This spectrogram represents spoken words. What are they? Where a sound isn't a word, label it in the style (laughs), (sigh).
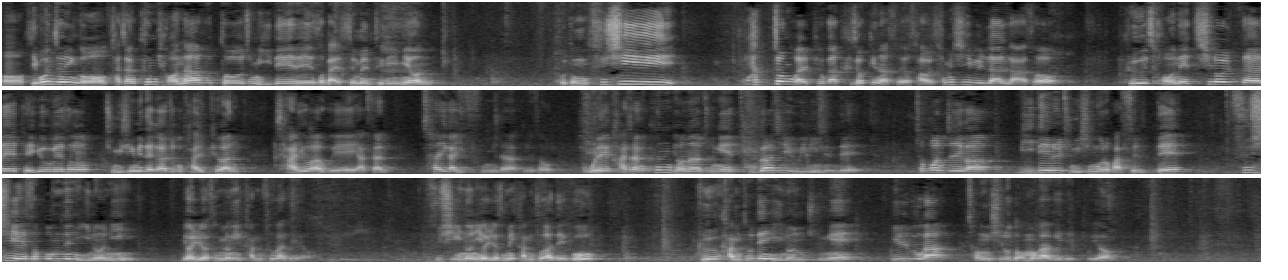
어, 기본적인 거 가장 큰 변화부터 좀 이대에 대해서 말씀을 드리면 보통 수시 확정 발표가 그저께 났어요. 4월 30일 날 나서 그 전에 7월 달에 대기업에서 중심이 돼가지고 발표한 자료하고의 약간 차이가 있습니다. 그래서 올해 가장 큰 변화 중에 두 가지 요인이 있는데 첫 번째가 미대를 중심으로 봤을 때 수시에서 뽑는 인원이 16명이 감소가 돼요. 수시 인원이 16명이 감소가 되고 그 감소된 인원 중에 일부가 정시로 넘어가게 됐고요.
